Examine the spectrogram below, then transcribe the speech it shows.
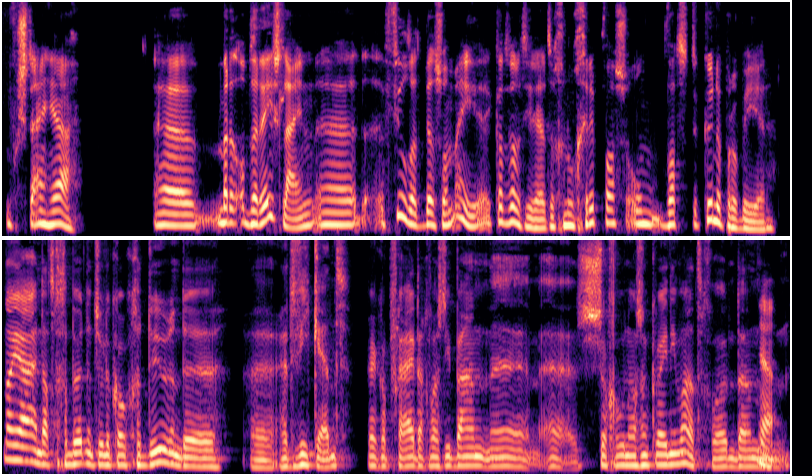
Woestijn, ja. Uh, maar op de racelijn uh, viel dat best wel mee. Ik had wel het idee dat er genoeg grip was om wat te kunnen proberen. Nou ja, en dat gebeurt natuurlijk ook gedurende uh, het weekend. Kijk, op vrijdag was die baan zo groen als een ik weet niet wat. Gewoon dan ja.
